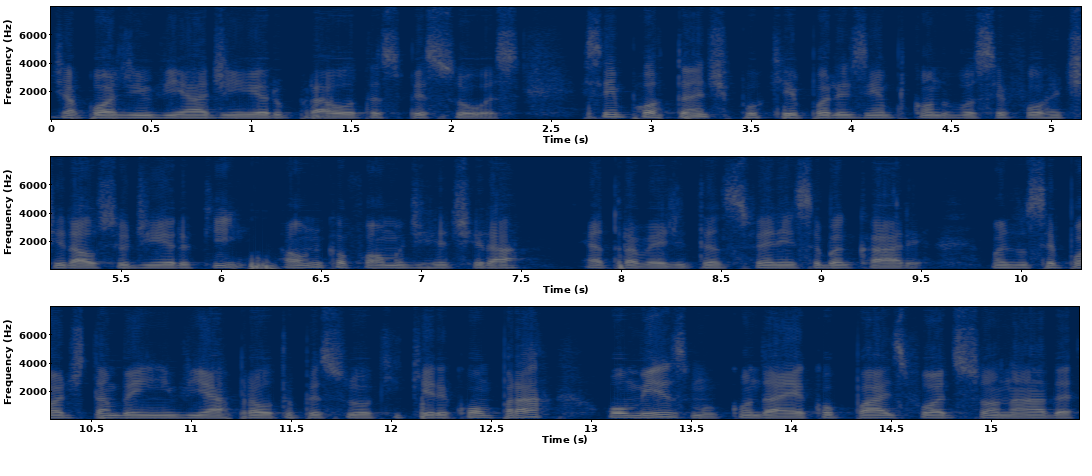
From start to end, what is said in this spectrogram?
Já pode enviar dinheiro para outras pessoas. Isso é importante porque, por exemplo, quando você for retirar o seu dinheiro aqui, a única forma de retirar é através de transferência bancária. Mas você pode também enviar para outra pessoa que queira comprar, ou mesmo quando a Ecopaz for adicionada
